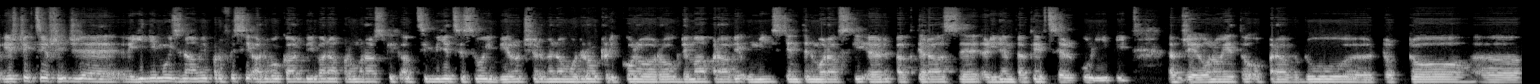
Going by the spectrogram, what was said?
Ještě chci říct, že jiný můj známý profesí advokát bývá na promoravských akcích vidět se svojí bílo-červenou modrou trikolorou, kde má právě umístěn ten moravský R, a která se lidem také v celku líbí. Takže ono je to opravdu toto uh,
